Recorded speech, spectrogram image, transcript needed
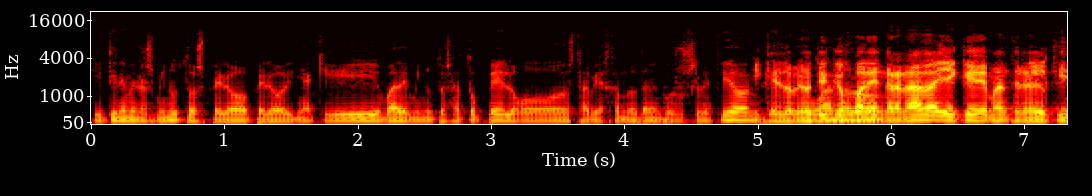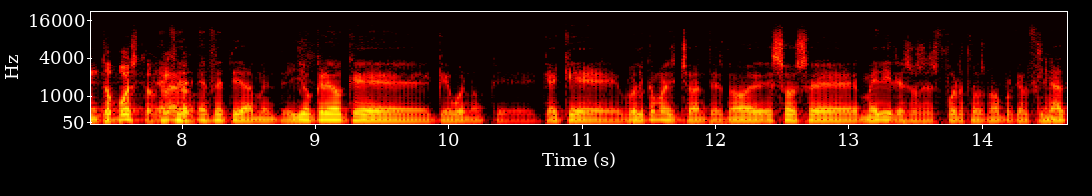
y tiene menos minutos, pero, pero Iñaki va de minutos a tope, luego está viajando también con su selección. Y que el domingo tiene que jugar en Granada y hay que mantener el quinto puesto, Efe- claro. efectivamente. Yo creo que, que, bueno, que, que hay que, pues lo que hemos dicho antes, ¿no? Esos, eh, medir esos esfuerzos, ¿no? Porque al Sí. final,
